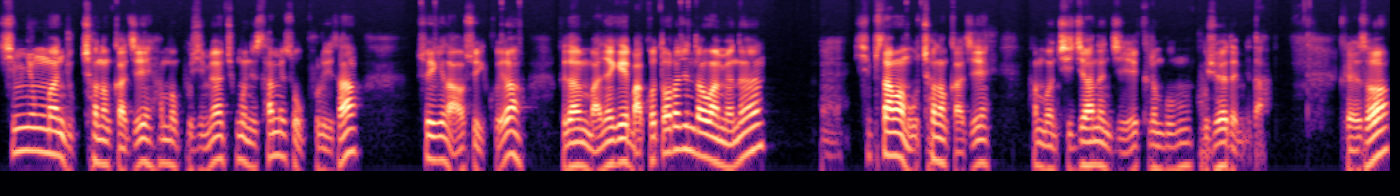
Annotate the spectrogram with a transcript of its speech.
16만 6천 원까지 한번 보시면 충분히 3에서 5% 이상 수익이 나올 수 있고요. 그 다음에 만약에 맞고 떨어진다고 하면은 14만 5천 원까지 한번 지지하는지 그런 부분 보셔야 됩니다. 그래서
